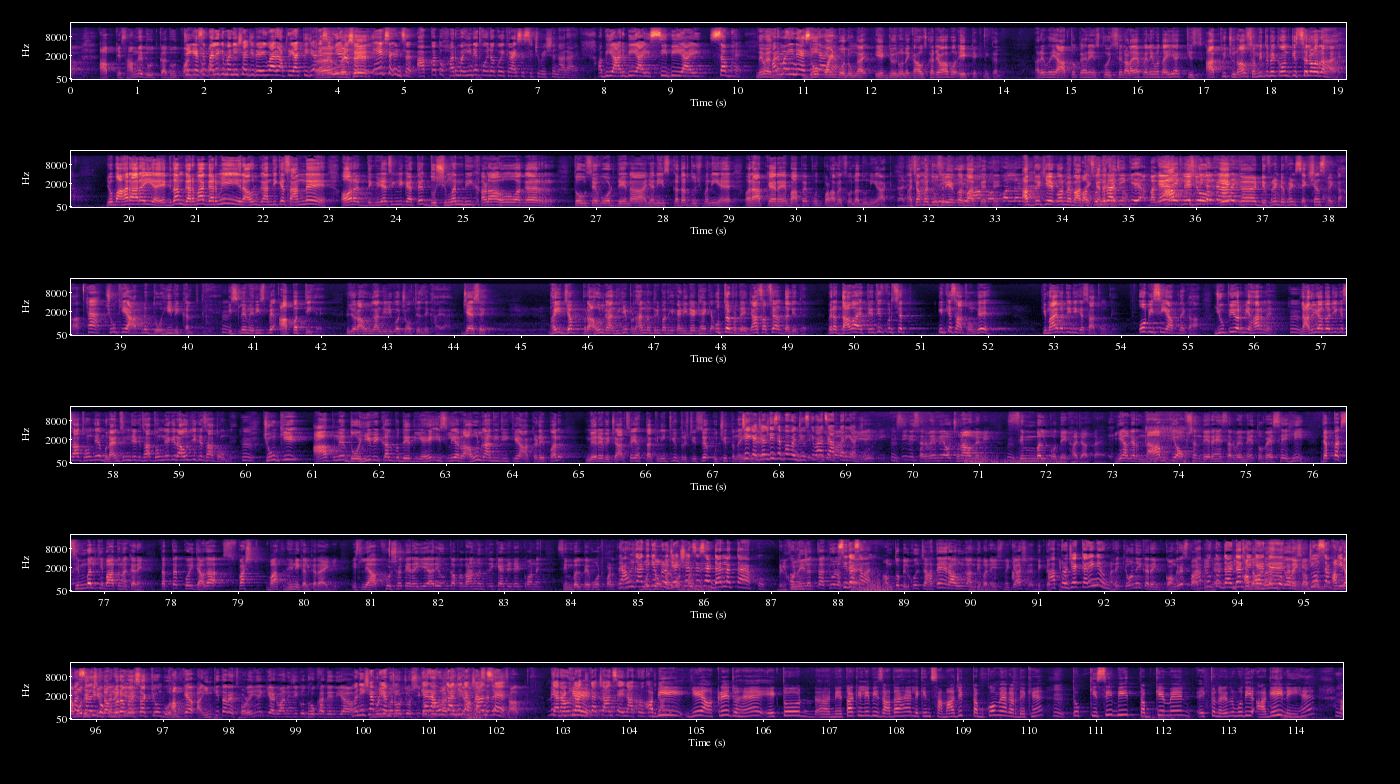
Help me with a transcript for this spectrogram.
आपके सामने दूध का दूध ठीक है पहले कि मनीषा जी एक बार आप रिएक्ट कीजिए। अरे वैसे एक सेकंड सर आपका तो हर महीने कोई ना कोई क्राइसिस सिचुएशन आ रहा है। अभी आरबीआई सीबीआई सब है। तो हर महीने ऐसे दो पॉइंट बोलूँगा एक जो इन्होंने कहा उसका जवाब और एक टेक्निकल अरे भाई आप तो कह रहे हैं इसको इससे लड़ाया। पहले बताइए किस आपकी चुनाव समिति में कौन किससे लड़ रहा है? जो बाहर आ रही है एकदम गर्मा गर्मी राहुल गांधी के सामने। और दिग्विजय सिंह जी कहते हैं दुश्मन भी खड़ा हो अगर तो उसे वोट देना। यानी इस कदर दुश्मनी है। और आप कह रहे हैं बापे पुत पढ़ा में सोलह दुनिया आठ। अच्छा मैं दूसरी एक और बात कहते हैं। अब देखिए एक और मैं बात कहना चाहता हूँ। आपने जो एक डिफरेंट डिफरेंट सेक्शंस में कहा हाँ। चूँकि आपने दो ही विकल्प दिए हम्म। इसलिए मेरी इस पे आपत्ति है। जो राहुल गांधी जी को चौंतीस दिखाया है जैसे भाई जब राहुल गांधी जी प्रधानमंत्री पद के कैंडिडेट हैं क्या उत्तर प्रदेश जहाँ सबसे ज़्यादा दलित है मेरा दावा है तैतीस प्रतिशत इनके साथ होंगे कि मायावती जी के साथ होंगे ओबीसी आपने कहा यूपी और बिहार में हम्म। लालू यादव जी के साथ होंगे मुलायम सिंह जी के साथ होंगे कि राहुल जी के साथ होंगे हम्म। चूँकि आपने दो ही विकल्प दे दिए हैं इसलिए राहुल गांधी जी के आंकड़े पर मेरे विचार से यह तकनीकी दृष्टि से उचित नहीं ठीक है जल्दी से पवन जी उसके बाद से आप करिए। कि किसी भी सर्वे में और चुनाव में भी सिंबल को देखा जाता है। ये अगर नाम की ऑप्शन दे रहे हैं सर्वे में तो वैसे ही जब तक सिंबल की बात ना करें तब तक कोई ज़्यादा स्पष्ट बात नहीं निकल कर आएगी। इसलिए आप खुश होते रहिए। अरे उनका प्रधानमंत्री कैंडिडेट कौन है? सिंबल पे वोट पड़ते राहुल गांधी के प्रोजेक्शन से सर डर लगता है आपको? बिल्कुल नहीं लगता क्यों लगता सीधा सवाल हम तो बिल्कुल चाहते हैं राहुल गांधी बने इसमें क्या दिक्कत आप प्रोजेक्ट करेंगे अरे क्यों नहीं करेंगे? कांग्रेस पार्टी आप लोग तो डर डर के कहते हैं। जो सबकी पसंद ऐसा क्यों बोल हम क्या इनकी तरह थोड़े हैं कि अडवाणी जी को धोखा दे दिया? मनीषा प्रियम जोशी क्या राहुल गांधी का चांस है? क्या राहुल गांधी का चांस है इन आंकड़ों अभी ये आंकड़े जो हैं एक तो नेता के लिए भी ज़्यादा है लेकिन सामाजिक तबकों में अगर देखें हम्म। तो किसी भी तबके में एक तो नरेंद्र मोदी आगे ही नहीं है हम्म।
